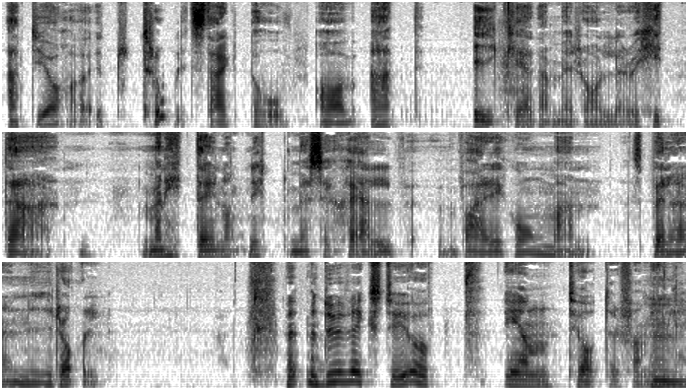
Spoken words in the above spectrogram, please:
Att jag har ett otroligt starkt behov av att ikläda mig roller och hitta, man hittar ju något nytt med sig själv varje gång man spelar en ny roll. Men, men, du växte ju upp i en teaterfamilj. Mm.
